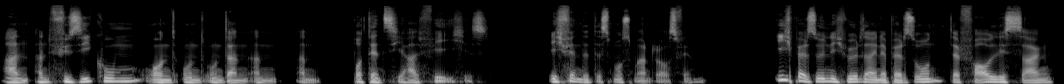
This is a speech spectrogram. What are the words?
an, an Physikum und, und, und an, an, an potenzialfähig ist. Ich finde, das muss man rausfinden. Ich persönlich würde einer Person, der faul ist, sagen,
